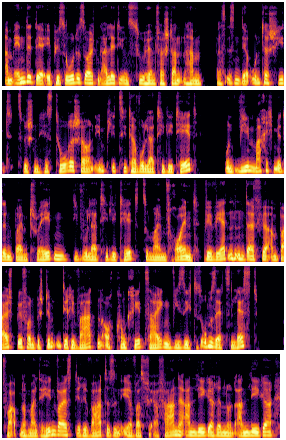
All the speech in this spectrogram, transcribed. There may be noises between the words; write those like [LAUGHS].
Am Ende der Episode sollten alle, die uns zuhören, verstanden haben, was ist denn der Unterschied zwischen historischer und impliziter Volatilität und wie mache ich mir denn beim Traden die Volatilität zu meinem Freund? Wir werden [LAUGHS] dafür am Beispiel von bestimmten Derivaten auch konkret zeigen, wie sich das umsetzen lässt. Vorab nochmal der Hinweis, Derivate sind eher was für erfahrene Anlegerinnen und Anleger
